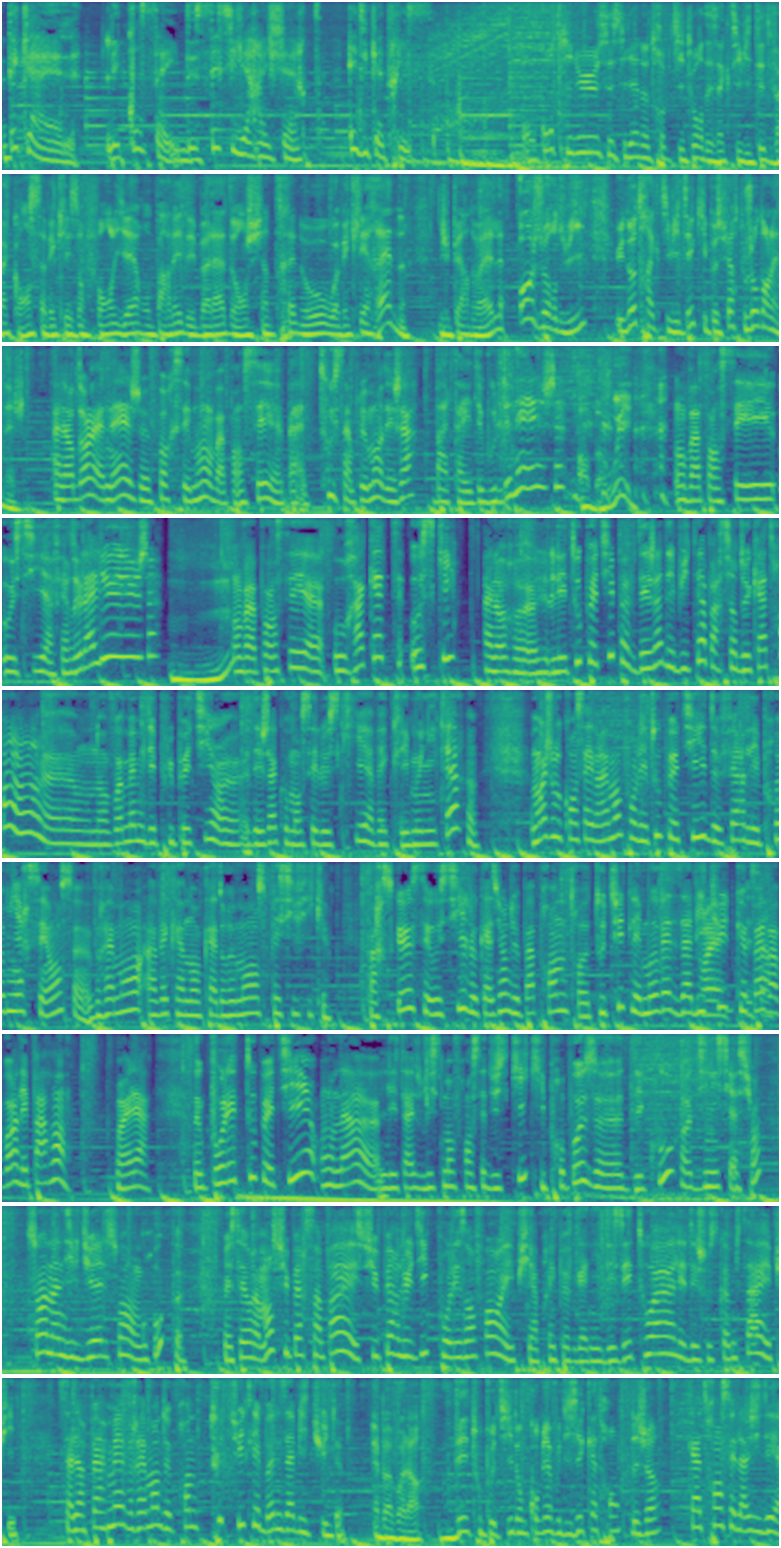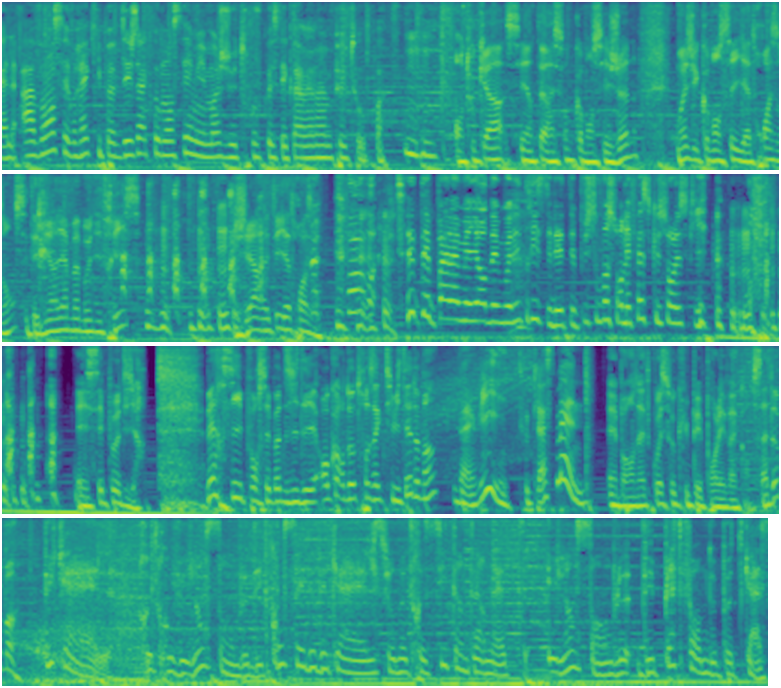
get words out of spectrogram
DKL, les conseils de Cécilia Reichert, éducatrice. On continue, Cécilia, notre petit tour des activités de vacances avec les enfants. Hier, on parlait des balades en chien de traîneau ou avec les rennes du Père Noël. Aujourd'hui, une autre activité qui peut se faire toujours dans la neige. Alors dans la neige, forcément, on va penser bah, tout simplement déjà bataille de boules de neige. Oh bah oui On va penser aussi à faire de la luge. Mhm. On va penser euh, aux raquettes, au ski. Alors euh, les tout petits peuvent déjà débuter à partir de 4 ans. hein. Euh, on en voit même des plus petits euh, déjà commencer le ski avec les moniteurs. Moi je vous conseille vraiment pour les tout petits de faire les premières séances vraiment avec un encadrement spécifique. Parce que c'est aussi l'occasion de ne pas prendre tout de suite les mauvaises habitudes Ouais, que peuvent ça. avoir les parents. Voilà. Donc pour les tout petits, on a euh, l'établissement français du ski qui propose euh, des cours euh, d'initiation, soit en individuel, soit en groupe. Mais c'est vraiment super sympa et super ludique pour les enfants. Et puis après, ils peuvent gagner des étoiles et des choses comme ça. Et puis ça leur permet vraiment de prendre tout de suite les bonnes habitudes. Et ben voilà, dès tout petit. Donc combien vous disiez 4 ans déjà? 4 ans, c'est l'âge idéal. Avant, c'est vrai qu'ils peuvent déjà commencer, mais moi je trouve que c'est quand même un peu tôt. Quoi. Mhm. En tout cas, c'est intéressant de commencer jeune. Moi, j'ai commencé il y a 3 ans. C'était Myriam, ma monitrice. J'ai arrêté il y a 3 ans. Pauvre, C'était pas la meilleure des monitrices. Il était plus souvent sur les fesses que sur le ski. Et c'est peu dire. Merci pour ces bonnes idées. Encore d'autres activités demain? Ben oui, toute la semaine. Eh ben, on a de quoi s'occuper pour les vacances. À demain. DKL, retrouvez l'ensemble des conseils de DKL sur notre site internet et l'ensemble des plateformes de podcast.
